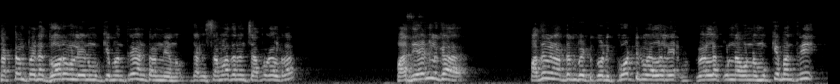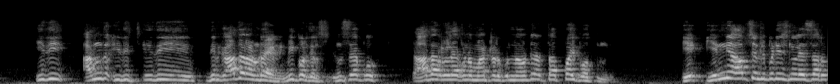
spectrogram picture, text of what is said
చట్టం పైన గౌరవం లేని ముఖ్యమంత్రి అంటాను నేను. దానికి సమాధానం చెప్పగలరా? పదేళ్ళుగా పదవిని అడ్డం పెట్టుకొని కోర్టుకు వెళ్ళలే వెళ్ళకుండా ఉన్న ముఖ్యమంత్రి ఇది అందు ఇది ఇది దీనికి ఆధారాలు ఉన్నాయండి. మీకు కూడా తెలుసు. ఇంతసేపు ఆధారాలు లేకుండా మాట్లాడుకున్నామంటే అది తప్పు అయిపోతుంది ఎన్ని ఆప్షన్లు పిటిషన్లు వేశారు?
